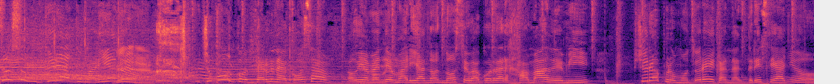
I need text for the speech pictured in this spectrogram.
¡Sos un crack, Mariano! Bien. Yo puedo contar una cosa. Obviamente Mariano no se va a acordar jamás de mí. Yo era promotora de Canal 13 año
